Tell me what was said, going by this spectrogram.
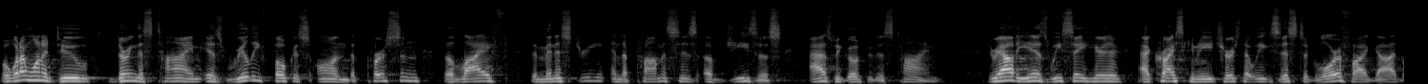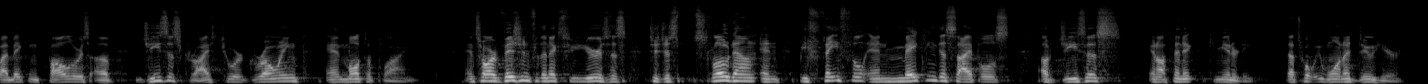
But what I want to do during this time is really focus on the person, the life, the ministry, and the promises of Jesus as we go through this time. The reality is, we say here at Christ Community Church that we exist to glorify God by making followers of Jesus Christ who are growing and multiplying. And so, our vision for the next few years is to just slow down and be faithful in making disciples of Jesus in authentic community. That's what we want to do here.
